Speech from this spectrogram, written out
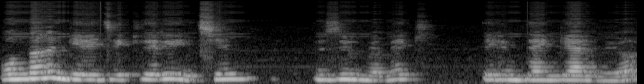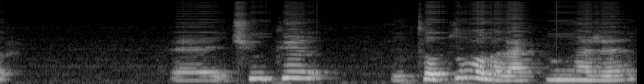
onların gelecekleri için üzülmemek elimden gelmiyor. E, çünkü toplum olarak bunları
